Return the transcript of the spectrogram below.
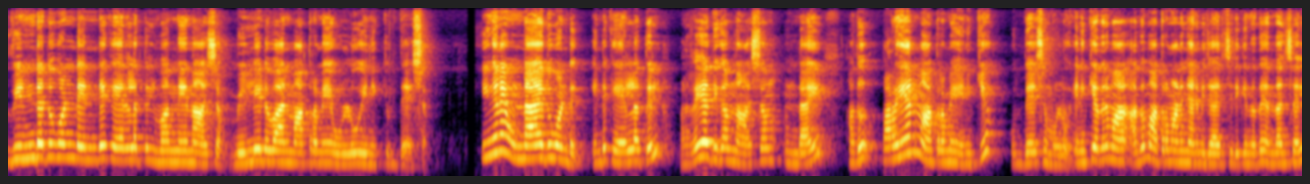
വിണ്ടതുകൊണ്ട് എന്റെ കേരളത്തിൽ വന്നേ നാശം. വെള്ളിടുവാൻ മാത്രമേ ഉള്ളൂ എനിക്കുദ്ദേശം ഇങ്ങനെ ഉണ്ടായതുകൊണ്ട് എന്റെ കേരളത്തിൽ വളരെയധികം നാശം ഉണ്ടായി. അത് പറയാൻ മാത്രമേ എനിക്ക് ഉദ്ദേശമുള്ളൂ. എനിക്ക് അതിന് അത് മാത്രമാണ് ഞാൻ വിചാരിച്ചിരിക്കുന്നത്. എന്താ വെച്ചാൽ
